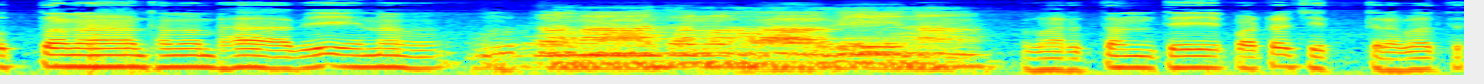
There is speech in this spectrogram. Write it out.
उत्तमाधम भावेन वर्तन्ते पटचित्रवत्।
